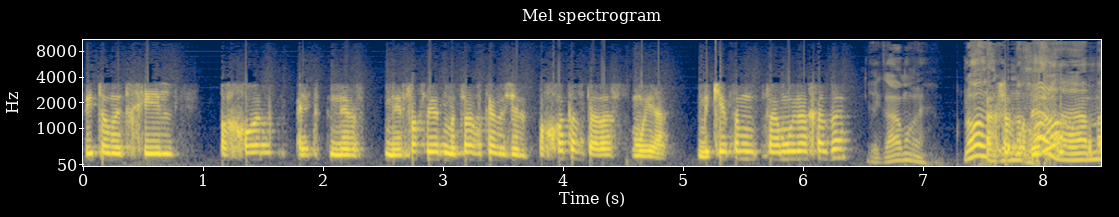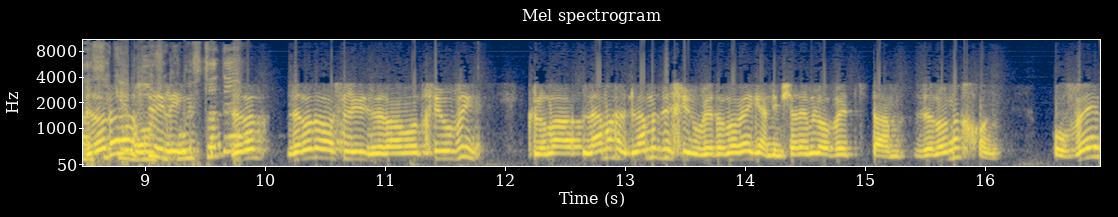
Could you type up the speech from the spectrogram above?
פתאום התחיל פחות, נהפך להיות מצב כזה של פחות אבטלה סמויה. מכיר את המונח הזה? לגמרי. לא, זה נכון, לא- המעסיקים זה לא דבר רואים שלילי, שהוא מסתדר. זה לא- זה לא דבר שלילי, זה דבר מאוד חיובי. כלומר, למה, למה זה חיובי? אתה אומר, רגע, אני משלם לעובד סתם. זה לא נכון. עובד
